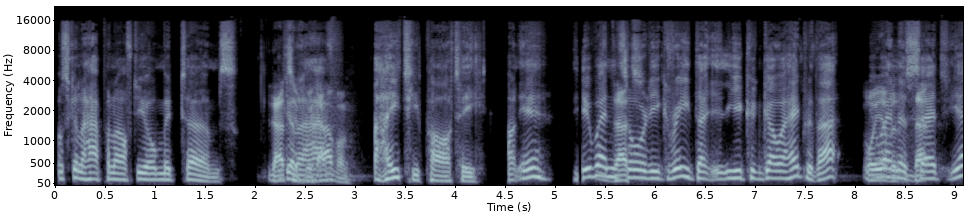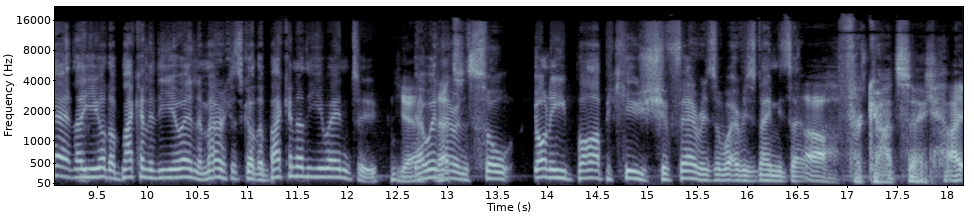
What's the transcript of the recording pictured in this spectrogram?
what's going to happen after your midterms? That's if we have, have them. A Haiti party, aren't you? The UN's That's... already agreed that you can go ahead with that. Well, UN yeah, has that... said, yeah, no, mm. you got the backing of the UN. America's got the backing of the UN too. Yeah, go in there and sort Johnny Barbecue Chaferis or whatever his name is. There. Oh, for God's sake! I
